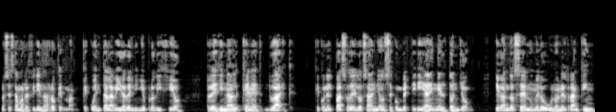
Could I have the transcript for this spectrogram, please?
nos estamos refiriendo a Rocketman, que cuenta la vida del niño prodigio Reginald Kenneth Dwight, que con el paso de los años se convertiría en Elton John, llegando a ser número uno en el ranking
